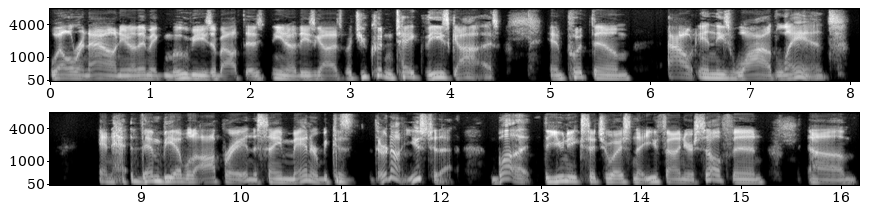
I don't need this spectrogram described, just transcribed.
well renowned. You know they make movies about this. You know these guys, but you couldn't take these guys and put them out in these wild lands and them be able to operate in the same manner because they're not used to that. But the unique situation that you found yourself in um,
